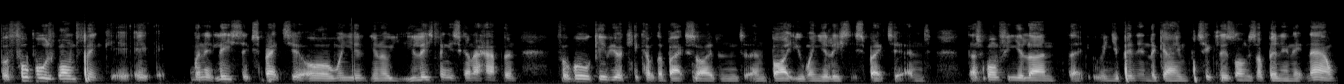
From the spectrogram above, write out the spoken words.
but football's one thing. It, it, when it least expect it, or when you you know you least think it's going to happen, football will give you a kick up the backside and, and bite you when you least expect it. And that's one thing you learn that when you've been in the game, particularly as long as I've been in it now.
